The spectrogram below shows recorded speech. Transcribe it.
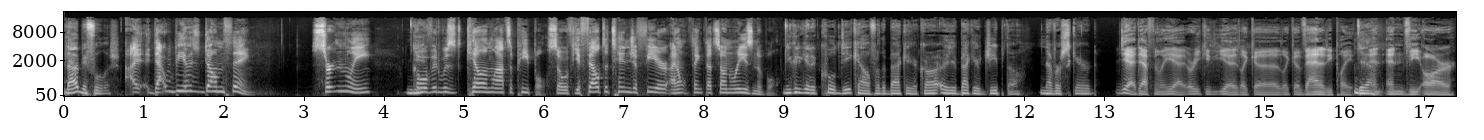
That would be foolish. I that would be a dumb thing. Certainly, COVID was killing lots of people. So if you felt a tinge of fear, I don't think that's unreasonable. You could get a cool decal for the back of your car or your back of your Jeep though. Never scared. Yeah, definitely. Yeah, or you could yeah like a like a vanity plate. Yeah. and NVR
